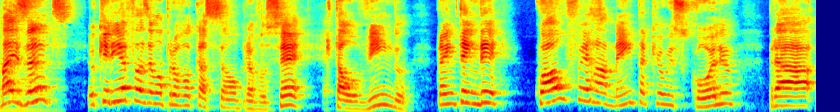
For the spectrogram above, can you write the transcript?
Mas antes, eu queria fazer uma provocação para você que está ouvindo, para entender qual ferramenta que eu escolho para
